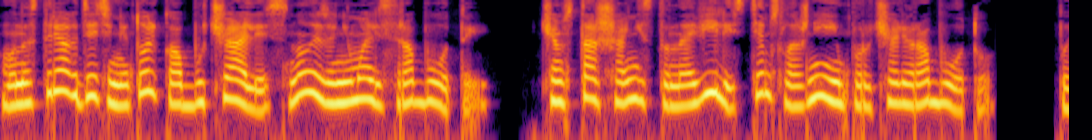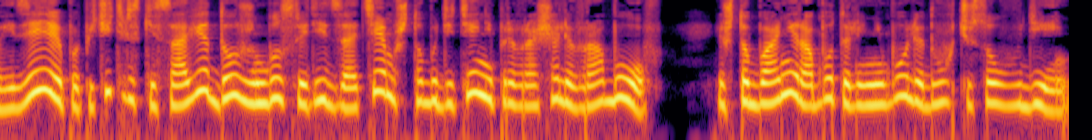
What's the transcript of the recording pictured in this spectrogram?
В монастырях дети не только обучались, но и занимались работой. Чем старше они становились, тем сложнее им поручали работу. По идее, попечительский совет должен был следить за тем, чтобы детей не превращали в рабов, и чтобы они работали не более двух часов в день.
